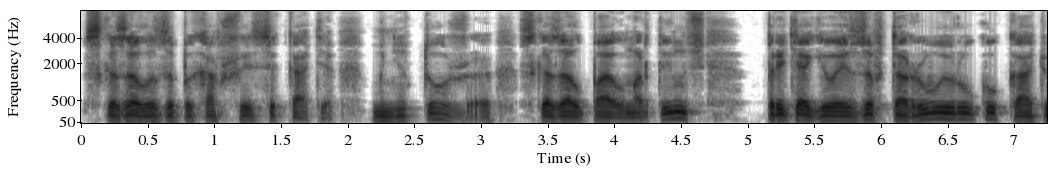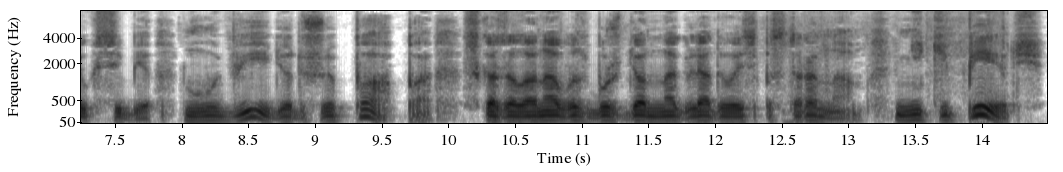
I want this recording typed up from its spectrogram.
— сказала запыхавшаяся Катя. — Мне тоже, — сказал Павел Мартынович, притягивая за вторую руку Катю к себе. — Ну, увидят же, папа, — сказала она, возбужденно оглядываясь по сторонам. — Не теперь.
